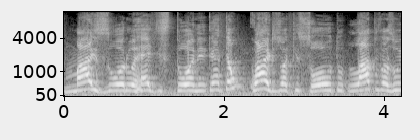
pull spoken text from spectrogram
mais ouro, redstone. Tem até um quartzo aqui solto, lápis azul.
